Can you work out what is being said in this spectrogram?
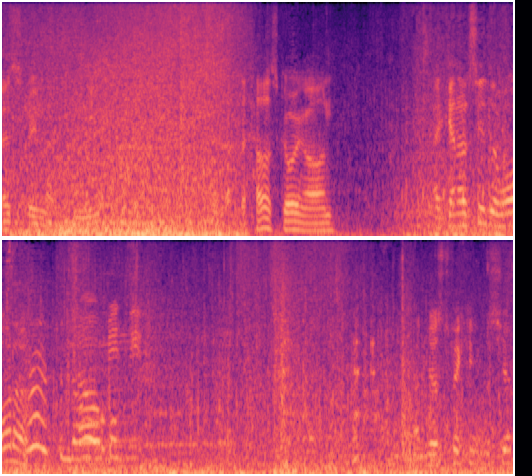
That's like What the hell is going on? I cannot see the water. no. I'm just fixing the ship.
